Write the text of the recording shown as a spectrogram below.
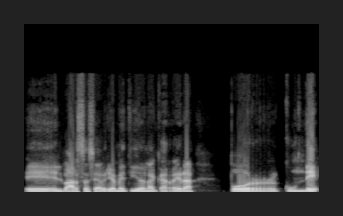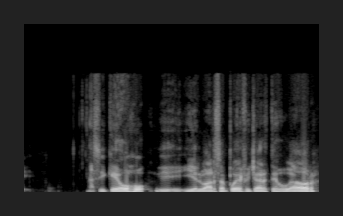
eh, el Barça se habría metido en la carrera por Cundé. Así que ojo, y, el Barça puede fichar a este jugador.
